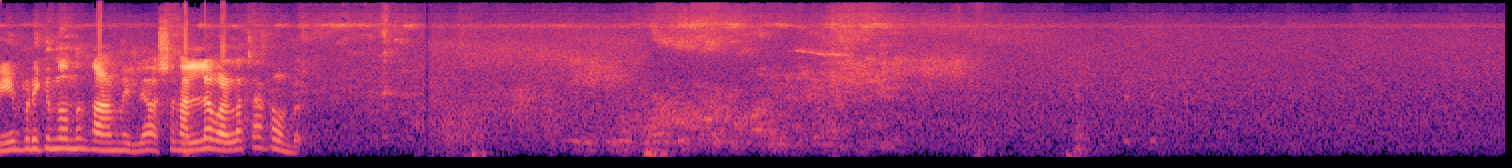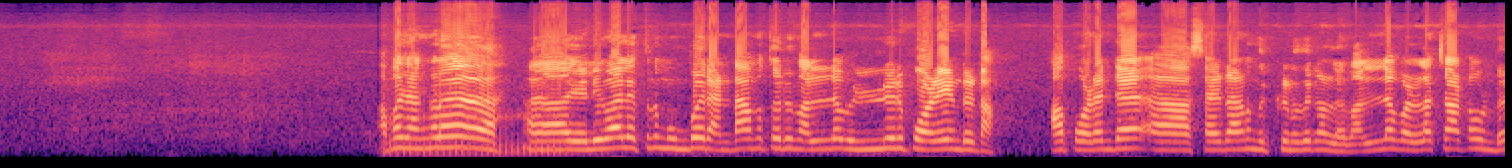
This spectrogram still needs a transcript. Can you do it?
മീൻ പിടിക്കുന്നൊന്നും കാണുന്നില്ല. പക്ഷെ നല്ല വെള്ളച്ചാട്ടമുണ്ട്. അപ്പോൾ ഞങ്ങൾ എലിവാൽ എത്തുന്ന മുമ്പ് രണ്ടാമത്തെ ഒരു നല്ല വലിയൊരു പുഴയുണ്ട് കേട്ടോ ആ പുഴന്റെ സൈഡാണ് നിൽക്കുന്നത് കണ്ടത്. നല്ല വെള്ളച്ചാട്ടമുണ്ട്.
